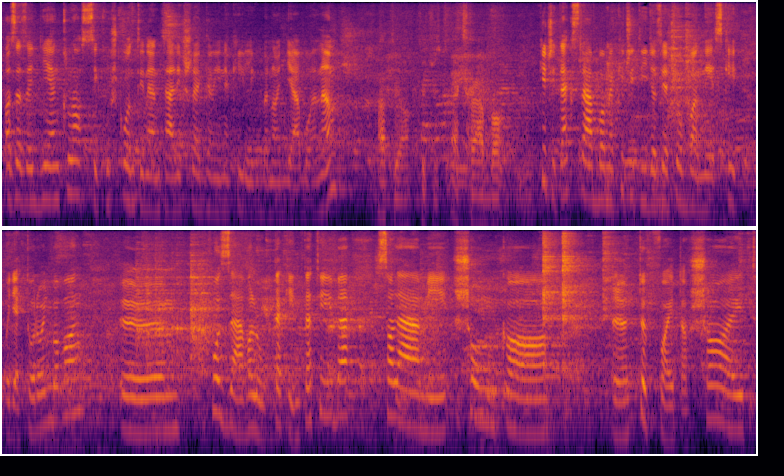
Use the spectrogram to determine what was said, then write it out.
az az egy ilyen klasszikus kontinentális reggelinek illik be nagyjából, nem? Hát ja, kicsit extrába. Kicsit extrábban, meg kicsit így azért jobban néz ki, hogy egy toronyban van. Ö, hozzávalók tekintetében szalámi, sonka, ö, többfajta sajt,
